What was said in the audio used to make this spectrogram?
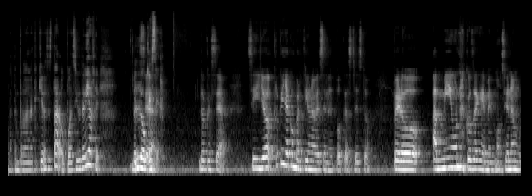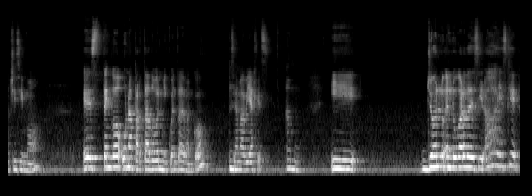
la temporada en la que quieras estar o puedas ir de viaje, lo, que, sea. Lo que sea. Sí, yo creo que ya compartí una vez en el podcast esto, pero a mí una cosa que me emociona muchísimo es, tengo un apartado en mi cuenta de banco que se llama viajes. Amo. Y yo en lugar de decir, ay, es que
